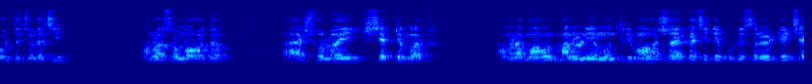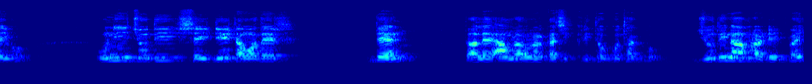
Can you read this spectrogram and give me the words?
করতে চলেছি, আমরা সম্ভবত ষোলোই সেপ্টেম্বর আমরা মাননীয় মন্ত্রী মহাশয়ের কাছে ডেপুটেশনের ডেট চাইব। উনি যদি সেই ডেট আমাদের দেন, তাহলে আমরা ওনার কাছে কৃতজ্ঞ থাকব। যদি না আমরা ডেট পাই,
